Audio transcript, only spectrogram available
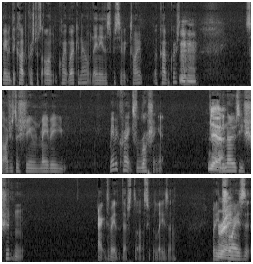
Maybe the kyber crystals aren't quite working out. They need a specific type of kyber crystal. Mhm. So I just assumed maybe, maybe Krennic's rushing it. Yeah, He knows he shouldn't activate the Death Star super laser, but he Right. tries it,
